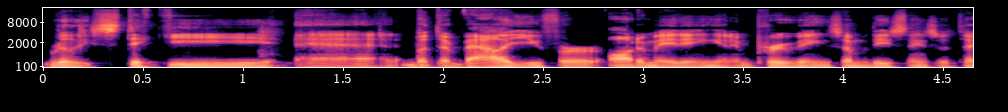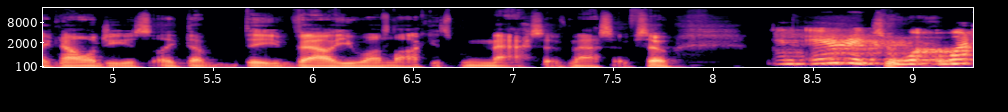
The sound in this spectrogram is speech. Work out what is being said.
really sticky and but the value for automating and improving some of these things with technology is like the the value unlock is massive massive so and eric so, what, what,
